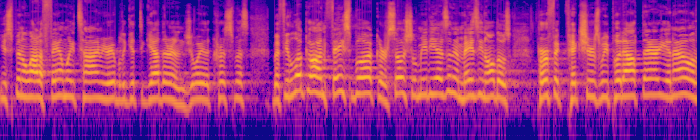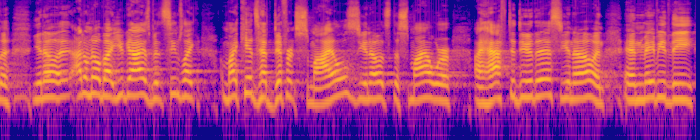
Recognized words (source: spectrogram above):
you spend a lot of family time, you're able to get together and enjoy the Christmas. But if you look on Facebook or social media, isn't it amazing all those perfect pictures we put out there? You know, the, you know, I don't know about you guys, but it seems like my kids have different smiles. You know, it's the smile where I have to do this, you know, and, and maybe the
